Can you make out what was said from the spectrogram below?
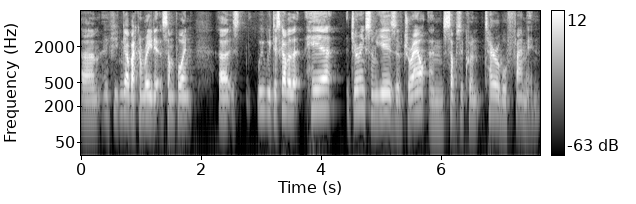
Um, if you can go back and read it at some point, uh, we, we discover that here, during some years of drought and subsequent terrible famine,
